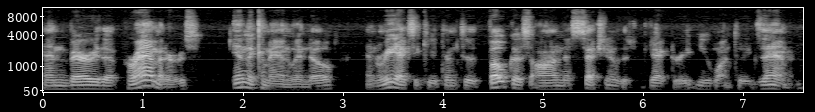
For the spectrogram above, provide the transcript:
and vary the parameters in the command window and re-execute them to focus on the section of the trajectory you want to examine.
